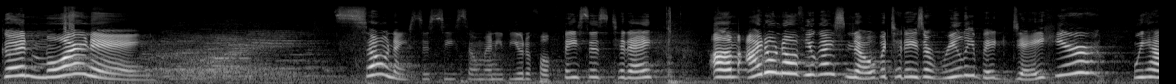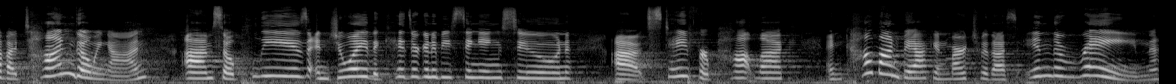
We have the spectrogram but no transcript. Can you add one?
Good morning. So nice to see so many beautiful faces today. Um, I don't know if you guys know, but today's a really big day here. We have a ton going on. Um, so please enjoy. The kids are going to be singing soon. Uh, stay for potluck and come on back and march with us in the rain.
